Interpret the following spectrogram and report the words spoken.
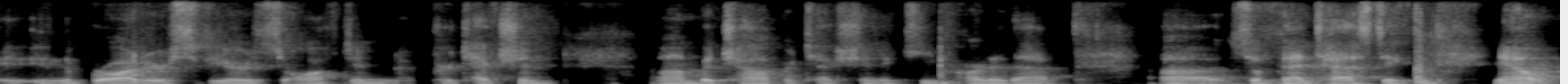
in the broader sphere, it's often protection, um, but child protection a key part of that. Uh, so fantastic. Now,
